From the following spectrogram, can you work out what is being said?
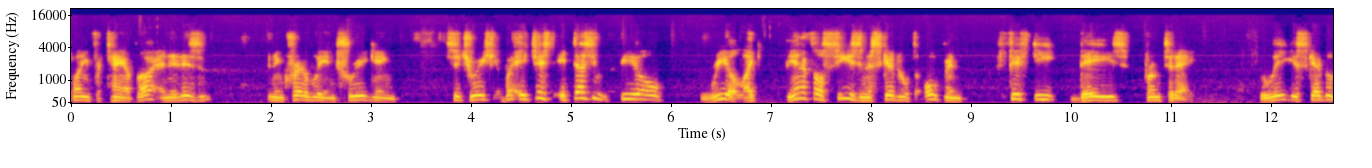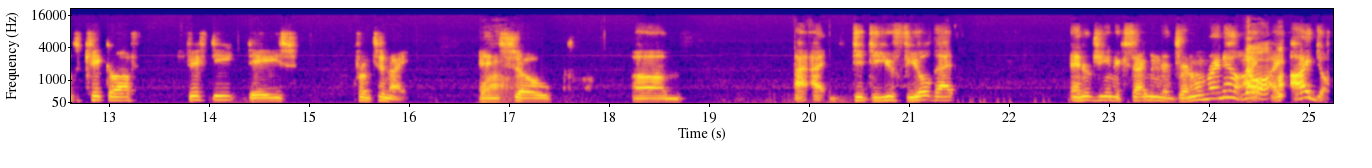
playing for Tampa, and it is an incredibly intriguing situation. But it just it doesn't feel real. Like the NFL season is scheduled to open 50 days from today. The league is scheduled to kick off 50 days from tonight. And so, um, I, I did. Do you feel that energy and excitement and adrenaline right now? No, I, I, I don't.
